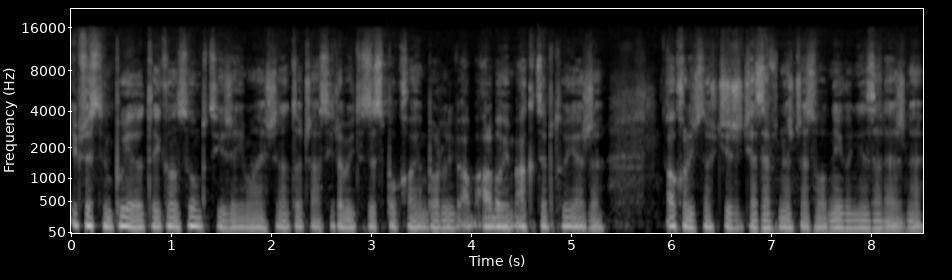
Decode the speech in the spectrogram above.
I przystępuje do tej konsumpcji, jeżeli ma jeszcze na to czas, i robi to ze spokojem, albowiem akceptuje, że okoliczności życia zewnętrzne są od niego niezależne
